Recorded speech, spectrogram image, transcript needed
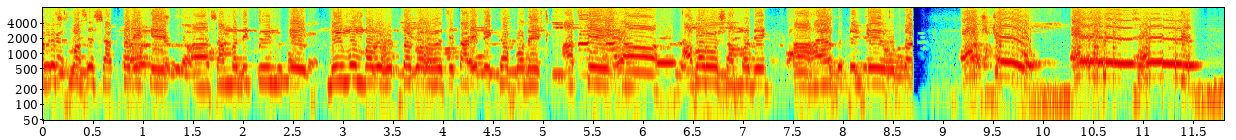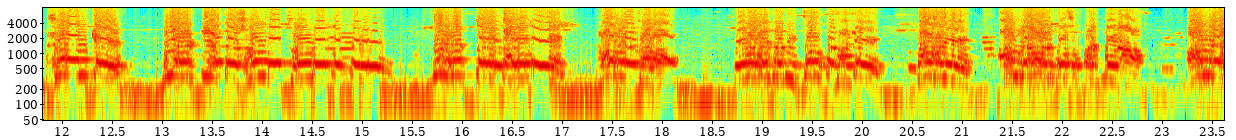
আগস্ট মাসের সাত তারিখে সাংবাদিক তুহিনকে নির্মম ভাবে হত্যা করা হয়েছে। তারই প্রেক্ষাপটে আজকে আবারও সাংবাদিক হায়াত উদ্দিনকে হত্যা আজকে আমাদের শহরে সংবাদ থাকে তাহলে আমরা আর বসে থাকব না। আমরা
